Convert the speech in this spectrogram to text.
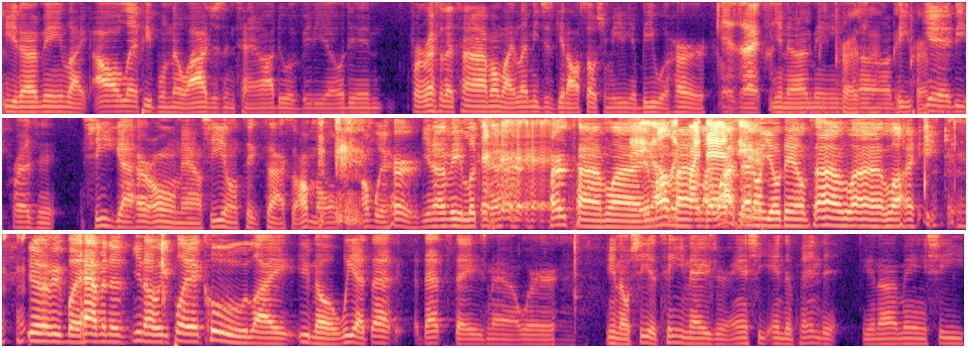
You know what I mean? Like I'll let people know I just in town. I'll do a video. Then for the rest of the time, I'm like, let me just get off social media and be with her. Exactly. You know what I mean? present, Uh, be be, present. yeah, be present. She got her own now. She on TikTok, so I'm on. I'm with her. You know what I mean? Looking at her, her timeline. Hey, In my look- mind, my like, dad's watch that on your damn timeline. Like, you know what I mean? But having to, you know, we play it cool. Like, you know, we at that at that stage now where, you know, she a teenager and she independent. You know what I mean? She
